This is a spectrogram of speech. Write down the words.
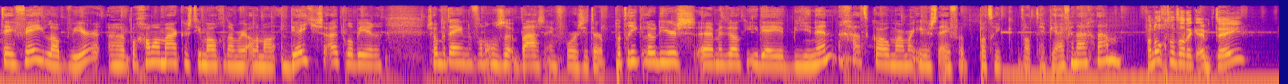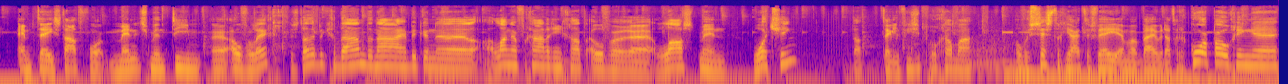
TV-lab weer. Uh, programmamakers die mogen dan weer allemaal ideetjes uitproberen. Zometeen van onze baas en voorzitter Patrick Lodiers... Uh, met welke ideeën BNN gaat komen. Maar eerst even, Patrick, wat heb jij vandaag gedaan? Vanochtend had ik MT. MT staat voor Management Team uh, Overleg. Dus dat heb ik gedaan. Daarna heb ik een lange vergadering gehad over Last Man Watching dat televisieprogramma over 60 jaar tv... en waarbij we dat recordpoging,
